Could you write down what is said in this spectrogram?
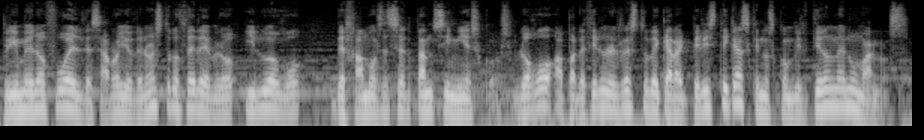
primero fue el desarrollo de nuestro cerebro y luego dejamos de ser tan simiescos. Luego aparecieron el resto de características que nos convirtieron en humanos.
